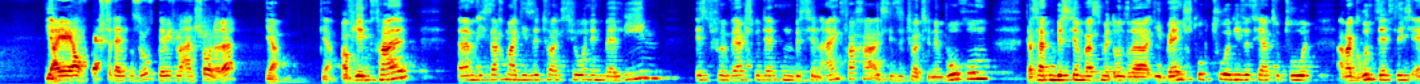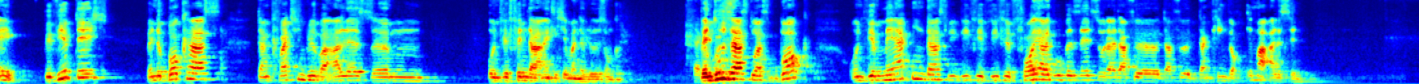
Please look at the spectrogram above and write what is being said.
Ja. Weil ihr ja auch Werkstudenten sucht, nehme ich mal an schon, oder? Ja, ja, auf jeden Fall. Ähm, ich sag mal, die Situation in Berlin ist für Werkstudenten ein bisschen einfacher als die Situation in Bochum. Das hat ein bisschen was mit unserer Eventstruktur dieses Jahr zu tun. Aber grundsätzlich, ey, bewirb dich. Wenn du Bock hast, dann quatschen wir über alles ähm, und wir finden da eigentlich immer eine Lösung. Wenn du sagst, du hast Bock, und wir merken das, wie, wie, viel, wie viel Feuer du besitzt oder dafür, dafür, dann kriegen wir auch immer alles hin.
